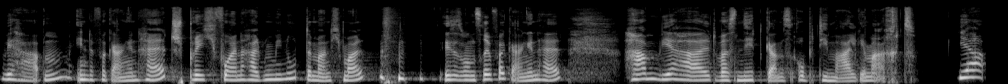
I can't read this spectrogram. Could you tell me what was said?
wir haben in der Vergangenheit, sprich vor einer halben Minute manchmal, ist es unsere Vergangenheit, haben wir halt was nicht ganz optimal gemacht. Ja,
